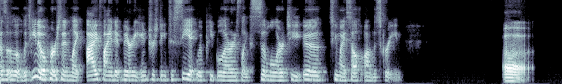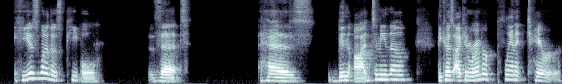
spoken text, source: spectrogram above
as a latino person like i find it very interesting to see it with people that are like similar to uh, to myself on the screen. Uh he is one of those people that has been odd to me though because I can remember Planet Terror,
